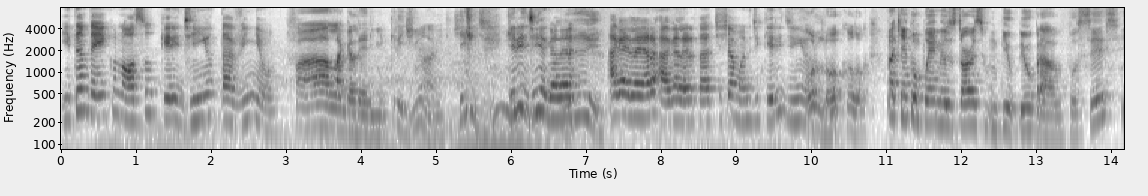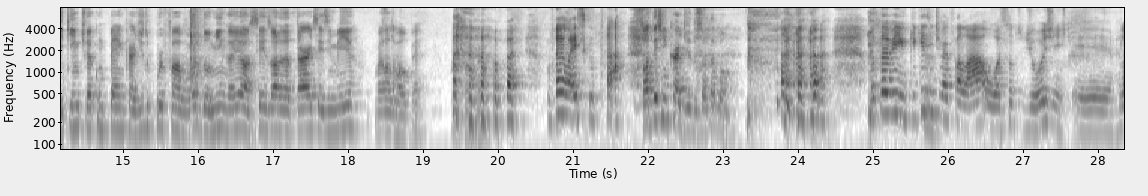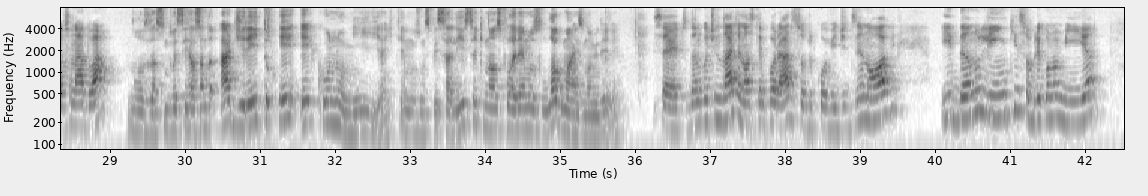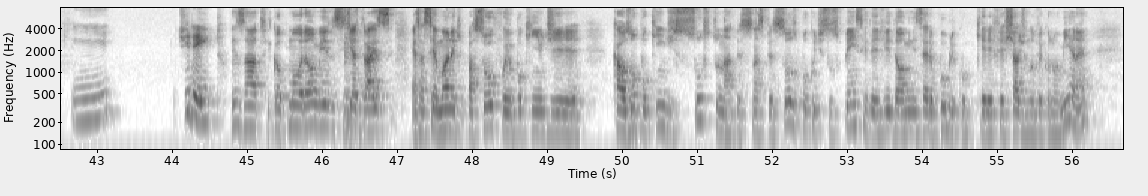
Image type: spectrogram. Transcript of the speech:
E também com o nosso queridinho Tavinho. Fala, galerinha. Queridinho, Ari? Queridinho? Queridinha, galera. Ei. A galera, a galera tá te chamando de queridinho. Ô, louco, ô, louco. Pra quem acompanha meus stories, um piu-piu pra vocês. E quem tiver com o pé encardido, por favor, domingo aí, ó, 6 horas da tarde, 6 e meia, vai lá lavar o pé. Vai, vai lá escutar. só deixa encardido, só tá bom. Ô, Tavinho, o que, que a gente vai falar? O assunto de hoje é relacionado a. Nosso assunto vai ser relacionado a direito e economia. E temos um especialista que nós falaremos logo mais o nome dele. Certo, dando continuidade à nossa temporada sobre o Covid-19 e dando link sobre economia e direito. Exato. Em Campo Mourão mesmo, esse dia atrás, essa semana que passou, foi um pouquinho de. Causou um pouquinho de susto nas pessoas, um pouco de suspense devido ao Ministério Público querer fechar de novo a economia, né?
